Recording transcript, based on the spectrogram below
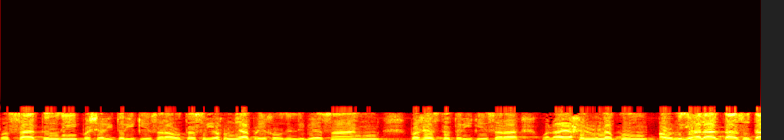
پساتل دی پشری طریقے سرا و تصریحن یا پری خودل دی بیسان پشست طریقے سرا، ولا یحل لکم، او ندی حلال تاسو تا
